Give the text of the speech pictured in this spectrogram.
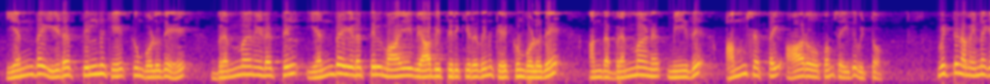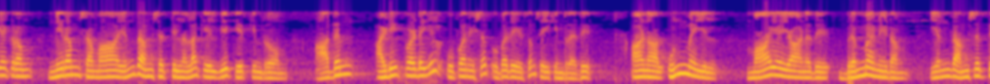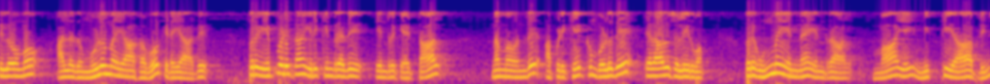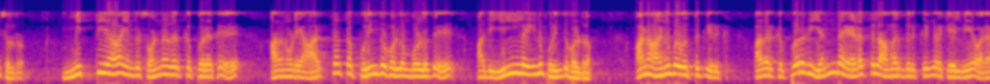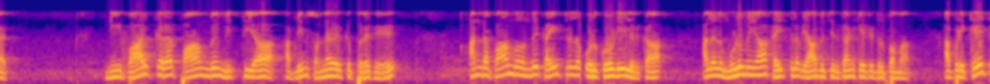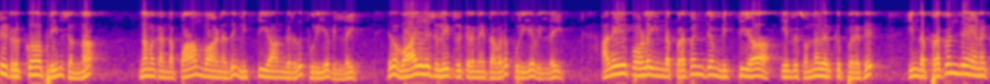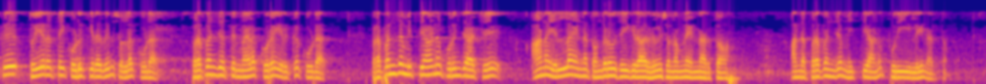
எந்த இடத்தில்னு கேட்கும் பொழுதே பிரம்மனிடத்தில் எந்த இடத்தில் மாயை வியாபித்திருக்கிறதுன்னு கேட்கும் பொழுதே அந்த பிரம்மன் மீது அம்சத்தை ஆரோபம் செய்து விட்டோம். விட்டு நம்ம என்ன கேட்கிறோம்? நிரம்சமா எந்த அம்சத்தில் எல்லாம் கேள்வியை கேட்கின்றோம்? அதன் அடிப்படையில் உபனிஷத் உபதேசம் செய்கின்றது. ஆனால் உண்மையில் மாயையானது பிரம்மனிடம் எந்த அம்சத்திலோமோ அல்லது முழுமையாகவோ கிடையாது. பிறகு எப்படித்தான் இருக்கின்றது என்று கேட்டால் நம்ம வந்து அப்படி கேட்கும் பொழுதே ஏதாவது சொல்லிடுவோம் பிறகு உண்மை என்ன என்றால் மாயை மித்தியா அப்படின்னு சொல்றோம். மித்தியா என்று சொன்னதற்கு பிறகு அதனுடைய அர்த்தத்தை புரிந்து கொள்ளும் பொழுது அது இல்லைன்னு புரிந்து கொள்றோம். ஆனா அனுபவத்துக்கு இருக்கு. அதற்கு பிறகு எந்த இடத்துல அமர்ந்திருக்குங்கிற கேள்வியே வராது. நீ பார்க்கிற பாம்பு மித்தியா அப்படின்னு சொன்னதற்கு பிறகு அந்த பாம்பு வந்து கயிற்றுல ஒரு கோடியில் இருக்கா? அல்லது முழுமையா கயிற்றுல வியாபிச்சிருக்கான்னு கேட்டுட்டு இருப்போமா? அப்படி கேட்டுட்டு இருக்கோம் அப்படின்னு சொன்னா நமக்கு அந்த பாம்பானது மித்தியாங்கிறது புரியவில்லை. இதை வாயில சொல்லிட்டு இருக்கிறமே தவிர புரியவில்லை. அதே போல இந்த பிரபஞ்சம் மித்தியா என்று சொன்னதற்கு பிறகு இந்த பிரபஞ்சம் எனக்கு துயரத்தை கொடுக்கிறதுன்னு சொல்லக்கூடாது. பிரபஞ்சத்தின் மேல குறை இருக்கக்கூடாது. பிரபஞ்சம் மித்தியான்னு புரிஞ்சாச்சு ஆனா எல்லாம் என்ன தொந்தரவு செய்கிறார்கள்னு சொன்னோம்னா என்ன அர்த்தம்? அந்த பிரபஞ்சம் மித்தியான்னு புரியலைன்னு அர்த்தம்.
